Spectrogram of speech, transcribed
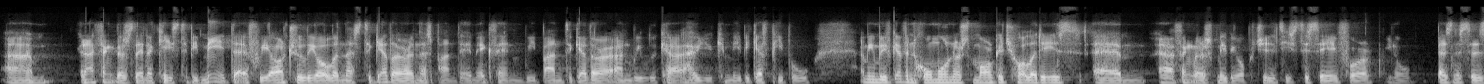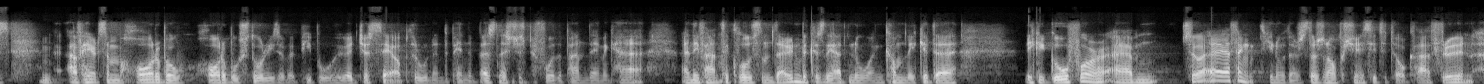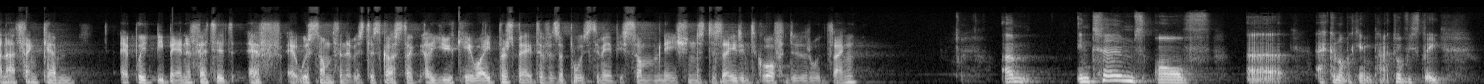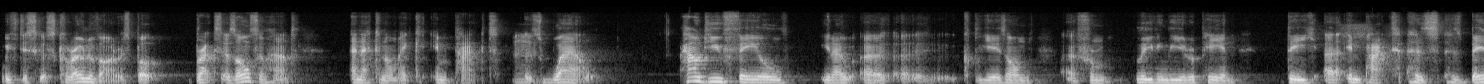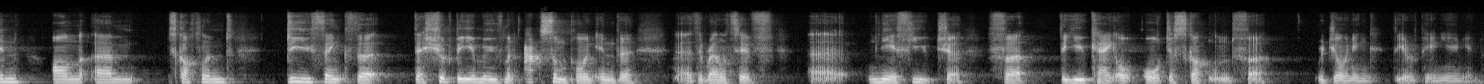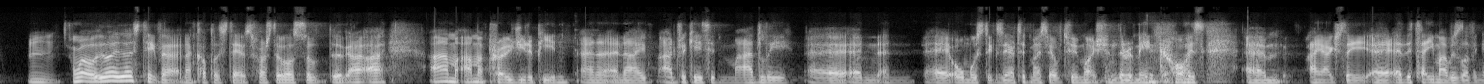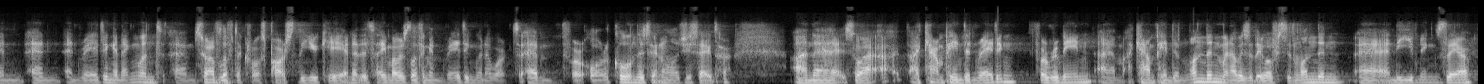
Um, and I think there's then a case to be made that if we are truly all in this together in this pandemic, then we band together and we look at how you can maybe give people. I mean, we've given homeowners mortgage holidays, um, and I think there's maybe opportunities to say for you know businesses. Mm. I've heard some horrible, horrible stories about people who had just set up their own independent business just before the pandemic hit, and they've had to close them down because they had no income they could uh, they could go for. Um, so I, I, think you know there's there's an opportunity to talk that through, and, and I think um, it would be benefited if it was something that was discussed a, a UK wide perspective as opposed to maybe some nations deciding to go off and do their own thing. Um, in terms of uh, economic impact, obviously we've discussed coronavirus, but Brexit has also had an economic impact mm. as well. How do you feel, you know, uh, a couple of years on uh, from leaving the European, the uh, impact has has been on um, Scotland. Do you think that there should be a movement at some point in the uh, the relative uh, near future for the UK or or just Scotland for rejoining the European Union? Mm. Well, let's take that in a couple of steps. First of all, so I, I, am I'm, I'm a proud European, and and I advocated madly uh, and and uh, almost exerted myself too much in the Remain cause. Um, I actually, uh, at the time, I was living in in, in Reading in England. Um, so I've lived across parts of the UK, and at the time, I was living in Reading when I worked um, for Oracle in the technology sector. And uh, so I, I, campaigned in Reading for Remain. Um, I campaigned in London when I was at the office in London uh, in the evenings there.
